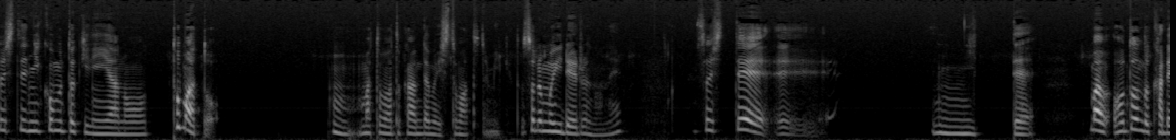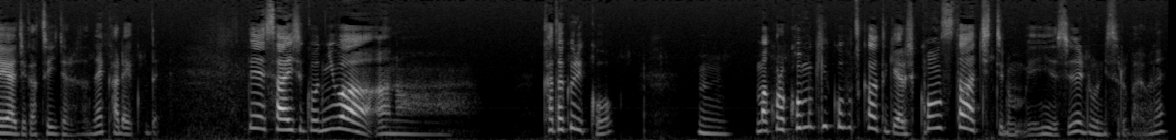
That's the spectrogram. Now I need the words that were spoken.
そして煮込む時にあのトマト。うんまあトマト缶でもいいしトマトでもいいけどそれも入れるのね。そして、えー、煮てまあほとんどカレー味がついてるんだねカレー粉で。で最後にはあのー、片栗粉。うん。まあこれ小麦粉も使う時あるしコーンスターチっていうのもいいですよねルーにする場合はね。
